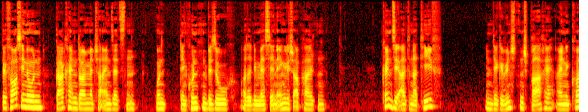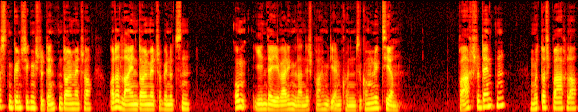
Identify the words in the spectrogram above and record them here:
Bevor Sie nun gar keinen Dolmetscher einsetzen und den Kundenbesuch oder die Messe in Englisch abhalten, können Sie alternativ in der gewünschten Sprache einen kostengünstigen Studentendolmetscher oder Laiendolmetscher benutzen, um in der jeweiligen Landessprache mit Ihren Kunden zu kommunizieren. Sprachstudenten, Muttersprachler,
